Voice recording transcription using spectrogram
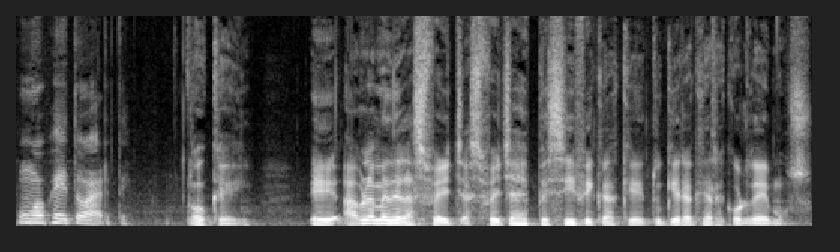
un objeto arte. Ok. Eh, háblame de las fechas, fechas específicas que tú quieras que recordemos,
